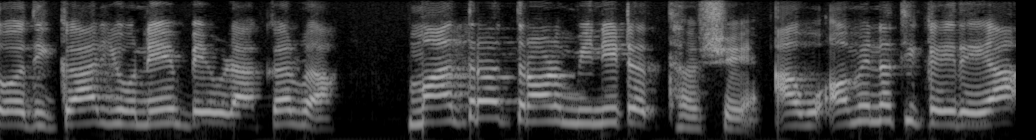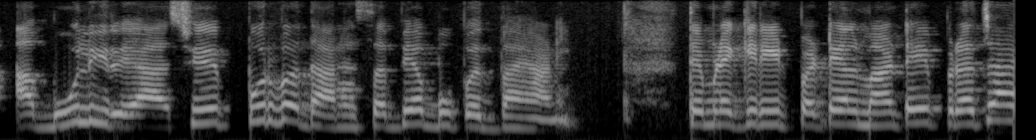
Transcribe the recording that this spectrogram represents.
તો અધિકારીઓને બેવડા કરવા માત્ર ત્રણ મિનિટ જ થશે. આવું અમે નથી કહી રહ્યા, આ બોલી રહ્યા છે પૂર્વ ધારાસભ્ય ભૂપત ભાયાણી. તેમણે કિરીટ પટેલ માટે પ્રચાર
